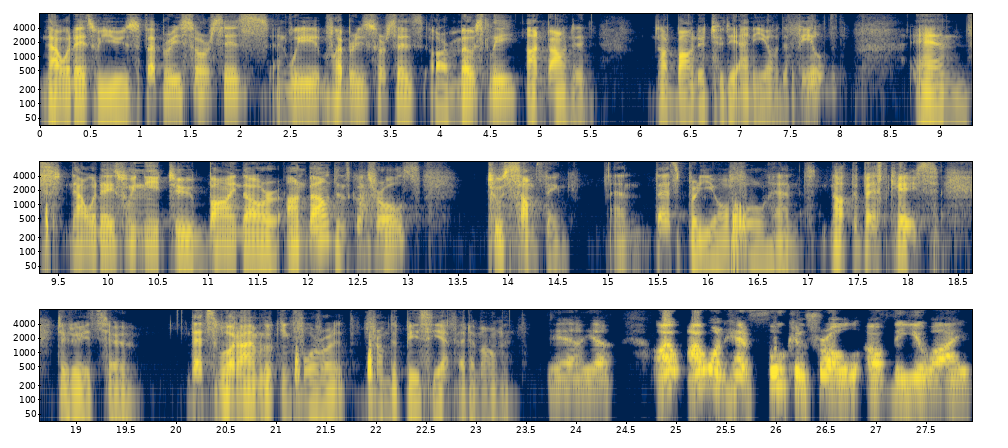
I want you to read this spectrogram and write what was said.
nowadays we use web resources and we web resources are mostly unbounded, not bounded to the any of the field. And nowadays we need to bind our unbounded controls to something. And that's pretty awful and not the best case to do it. So that's what I'm looking forward from the PCF at the moment. Yeah, yeah. I I want to have full control of the UI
